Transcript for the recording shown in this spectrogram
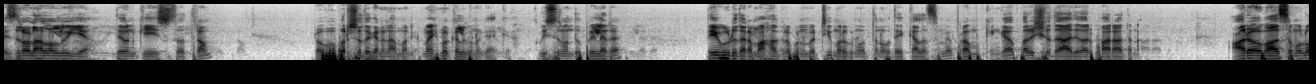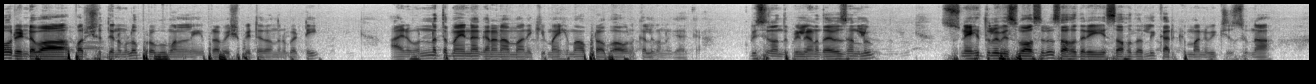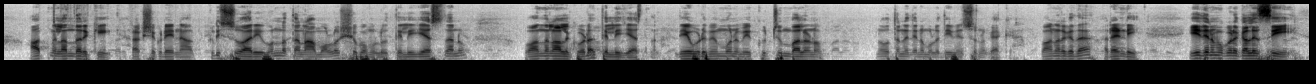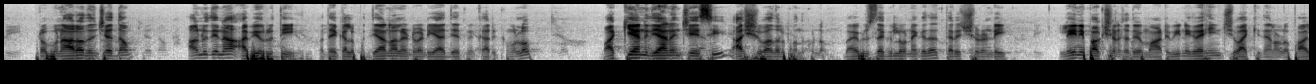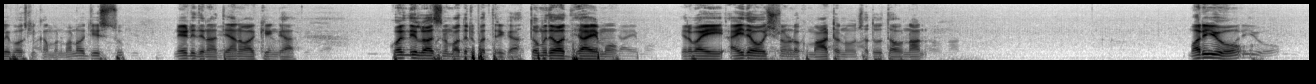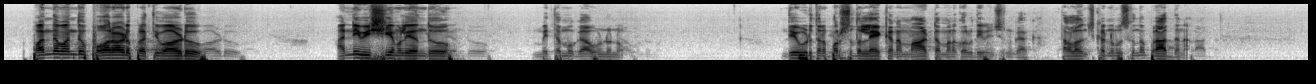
ప్రైజ్లో హల్లెలూయా దేవునికి స్తోత్రం. ప్రభు పరిశుద్ధ గణనామానికి మహిమ కలుగును గాక. క్రీస్తునందు ప్రియులరా దేవుడు తన మహాకృపను బట్టి మరొక నూతన ఉదయకాల సమయం ప్రాముఖ్యంగా పరిశుద్ధ ఆదివారి ఆరాధన. ఆరవ మాసములో రెండవ పరిశుద్ధ దినంలో ప్రభు మనల్ని ప్రవేశపెట్టారు అందును బట్టి ఆయన ఉన్నతమైన గణనామానికి మహిమ ప్రభావం కలుగునగాక క్రీస్తునందు ప్రియులైన దైవజనులు స్నేహితులు విశ్వాసులు సహోదరి సహోదరులు కార్యక్రమాన్ని వీక్షిస్తున్న ఆత్మలందరికీ రక్షకుడైన క్రీస్తు వారి ఉన్నత నామంలో శుభములు తెలియజేస్తున్నాను. వందనాలు కూడా తెలియజేస్తున్నాను. దేవుడు మిమ్మల్ని మీ కుటుంబాలను నూతన దినములు దీవించును గాక బాగున్నారు కదా? రండి. ఈ దినము కూడా కలిసి ప్రభుని ఆరాధన చేద్దాం. అనుదిన అభివృద్ధి ఉదయకల్ప ధ్యానాలు అనేటువంటి ఆధ్యాత్మిక కార్యక్రమంలో వాక్యాన్ని ధ్యానం చేసి ఆశీర్వాదాలు పొందుకున్నాం బైబిల్స్ దగ్గరలో ఉన్నాయి కదా? తెరచి చూడండి. లేని పక్షాన్ని చదివే మాట విని గ్రహించి వాక్య ధ్యానంలో పాలిభాషలు కమ్మని మనవి చేస్తూ నేటి దిన ధ్యాన వాక్యంగా కొరిందీలు రాసిన మొదటి పత్రిక తొమ్మిదవ అధ్యాయము ఇరవై ఐదవ వచనంలో ఒక మాటను చదువుతా ఉన్నాను. మరియు పందమందు పోరాడు ప్రతివాడు అన్ని విషయములు యందు మితముగా ఉండును. దేవుడు తన పరిశుద్ధ లేఖన మాట మన కొరకు దీవించును కాక తలలోంచి కన్ను మూసుకుందాం ప్రార్థన.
